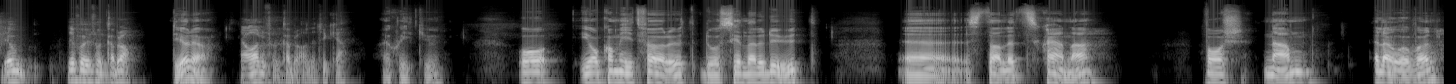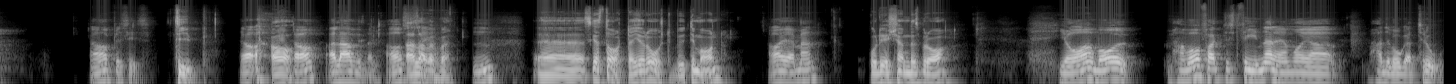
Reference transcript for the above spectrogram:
det, det får ju funka bra. Det gör det? Ja, det funkar bra, det tycker jag. Det är skitkul. Och jag kom hit förut, då sellade du ut eh, stallets stjärna vars namn är Lovable, Ja, precis. typ. Ja, Ja. ja. Väl. Ja, så it Mm. Eh, ska starta, göra årsdebut imorgon. Jajamän. Och det kändes bra. Ja, han var, han var faktiskt finare än vad jag hade vågat tro. Så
